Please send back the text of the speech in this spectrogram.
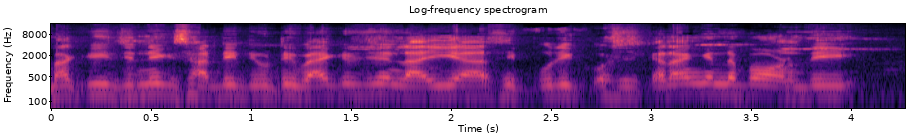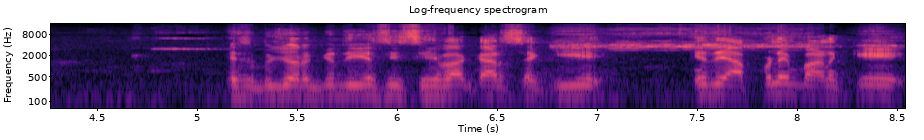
ਬਾਕੀ ਜਿੰਨੀ ਕਿ ਸਾਡੀ ਡਿਊਟੀ ਵਾਹਿਗੁਰੂ ਜੀ ਨੇ ਲਾਈ ਆ, ਅਸੀਂ ਪੂਰੀ ਕੋਸ਼ਿਸ਼ ਕਰਾਂਗੇ ਨਿਭਾਉਣ ਦੀ। ਇਸ ਬਜ਼ੁਰਗ ਦੀ ਅਸੀਂ ਸੇਵਾ ਕਰ ਸਕੀਏ, ਇਹਦੇ ਆਪਣੇ ਬਣ ਕੇ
